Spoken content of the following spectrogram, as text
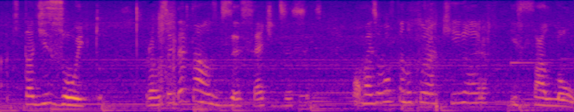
Aqui tá 18. Pra vocês deve estar uns 17, 16. Bom, mas eu vou ficando por aqui, galera. E falou!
